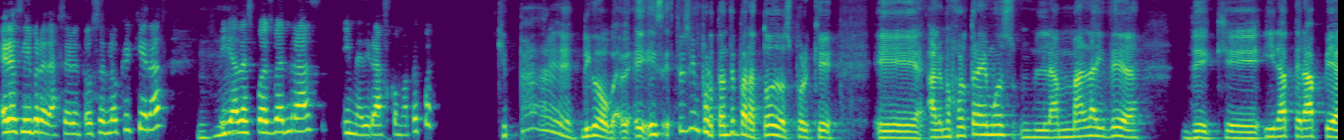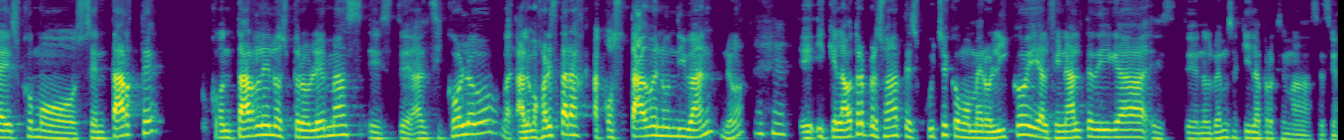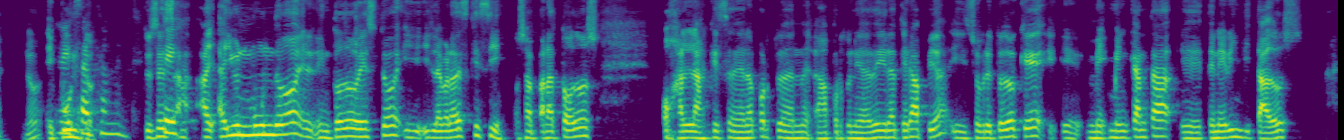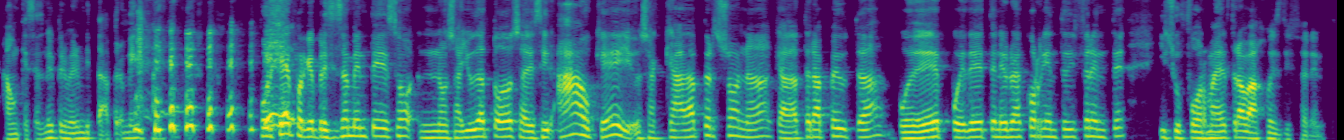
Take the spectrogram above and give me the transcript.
eres libre de hacer entonces lo que quieras y ya después vendrás y me dirás cómo te fue. Qué padre. Digo, e, esto es importante para todos porque eh, a lo mejor traemos la mala idea de que ir a terapia es como sentarte, contarle los problemas este, al psicólogo, a lo mejor estar acostado en un diván, ¿no? Eh, y que la otra persona te escuche como merolico y al final te diga, este, nos vemos aquí la próxima sesión, ¿no? Y punto. Exactamente. Entonces, hay, un mundo en, todo esto y, la verdad es que sí, o sea, para todos, ojalá que se dé la oportunidad, de ir a terapia y sobre todo que eh, me, encanta eh, tener invitados, aunque seas mi primer invitada, pero me encanta. ¿Por qué? Porque precisamente eso nos ayuda a todos a decir, ah, ok, o sea, cada persona, cada terapeuta puede, puede tener una corriente diferente y su forma de trabajo es diferente.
